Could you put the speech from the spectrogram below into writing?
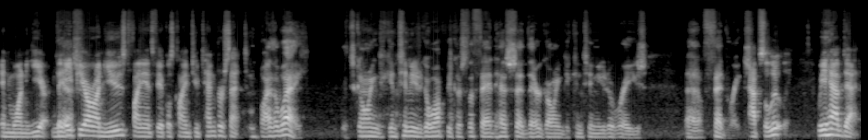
in one year. The Yes. APR on used finance vehicles climbed to 10%. By the way, it's going to continue to go up because the Fed has said they're going to continue to raise uh, Fed rates. Absolutely. We have debt.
